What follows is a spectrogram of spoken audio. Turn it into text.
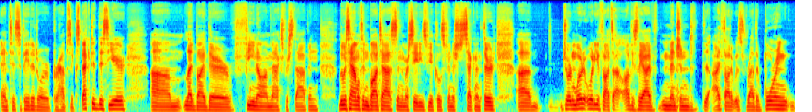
anticipated or perhaps expected this year um, led by their phenom Max Verstappen. Lewis Hamilton, Bottas, and the Mercedes vehicles finished second and third. Um, Jordan, what, what are your thoughts? Obviously, I've mentioned I thought it was rather boring.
